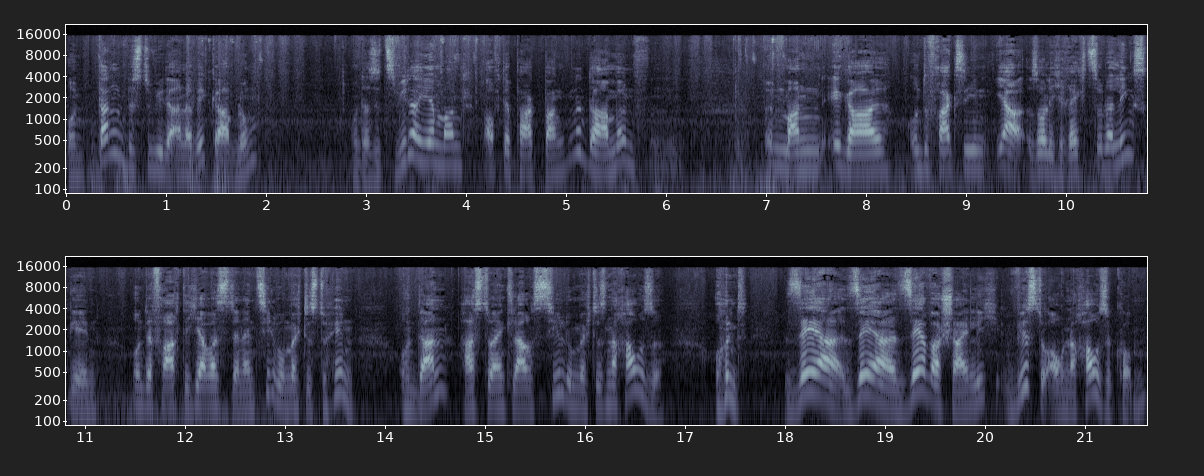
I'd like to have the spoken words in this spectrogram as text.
Und dann bist du wieder an der Weggabelung. Und da sitzt wieder jemand auf der Parkbank, eine Dame, ein Mann, egal. Und du fragst ihn, ja, soll ich rechts oder links gehen? Und er fragt dich, ja, was ist denn dein Ziel? Wo möchtest du hin? Und dann hast du ein klares Ziel, du möchtest nach Hause. Und sehr, sehr, sehr wahrscheinlich wirst du auch nach Hause kommen,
